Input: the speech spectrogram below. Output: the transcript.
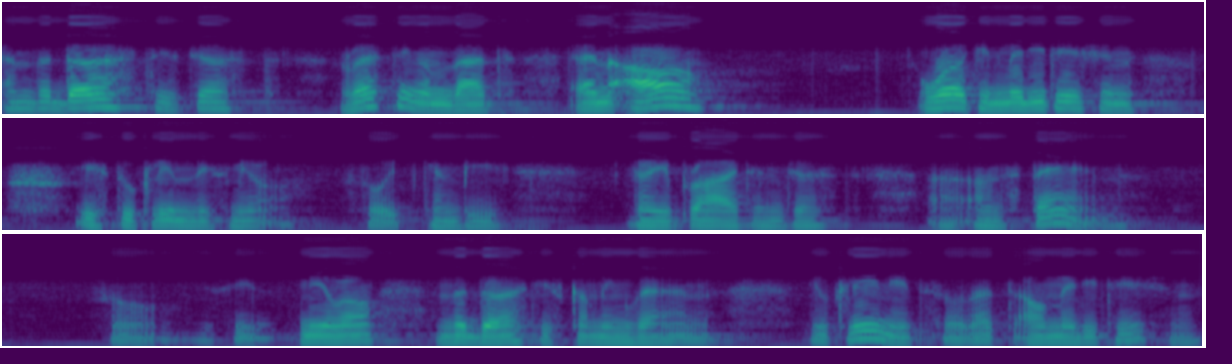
and the dust is just resting on that, and our work in meditation is to clean this mirror so it can be very bright and just uh, unstained. So you see, mirror and the dust is coming there and you clean it. So that's our meditation.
